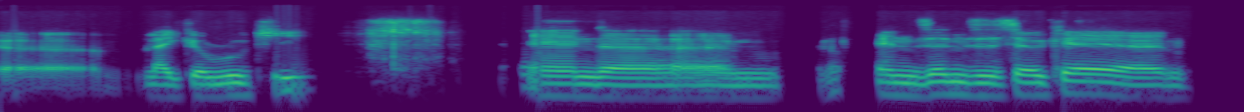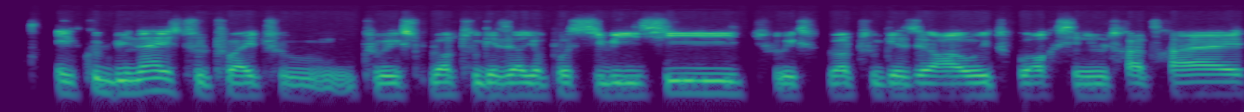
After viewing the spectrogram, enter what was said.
uh, like a rookie, and um, and then they say, okay, um, it could be nice to try to to explore together your possibility, to explore together how it works in ultra trail.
